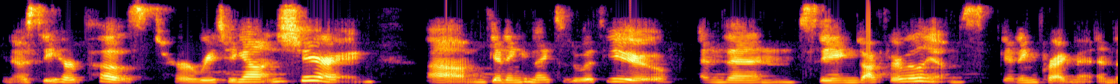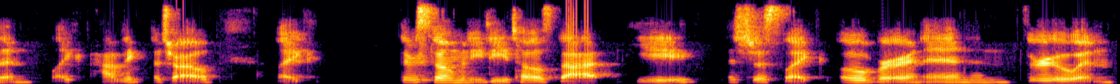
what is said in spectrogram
you know, see her post, her reaching out and sharing, um, getting connected with you, and then seeing Dr. Williams, getting pregnant, and then like having a child. Like, there's so many details that he is just like over and in and through. And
